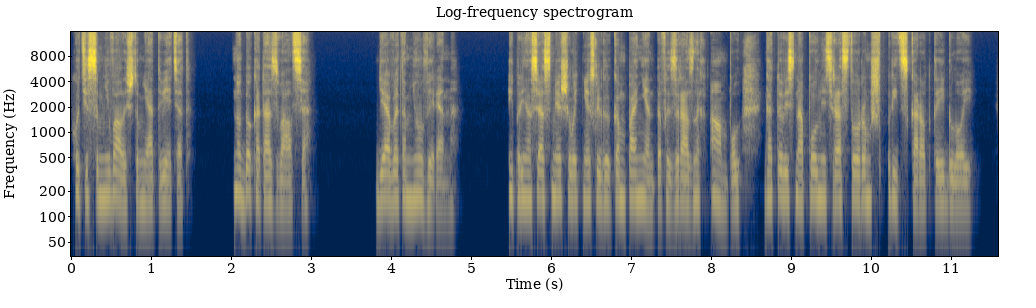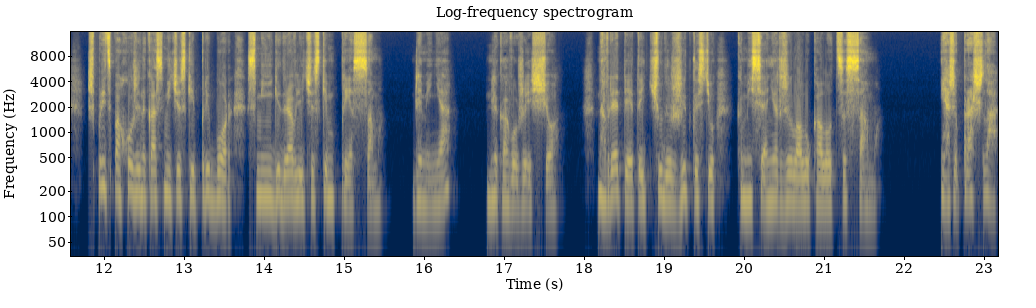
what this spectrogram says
хоть и сомневалась, что мне ответят. Но док отозвался. «Я в этом не уверен». И принялся смешивать несколько компонентов из разных ампул, готовясь наполнить раствором шприц с короткой иглой. Шприц, похожий на космический прибор с мини-гидравлическим прессом. Для меня? Для кого же еще? Навряд ли этой чудо-жидкостью комиссионер желал уколоться сам. Я же прошла.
